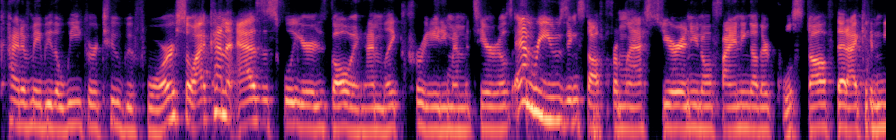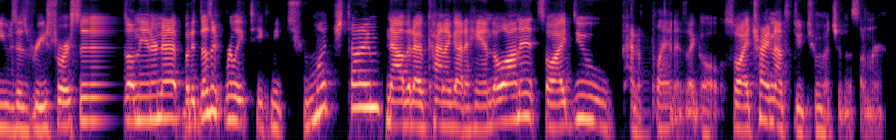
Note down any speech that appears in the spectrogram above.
kind of maybe the week or two before. So I kind of as the school year is going, I'm like creating my materials and reusing stuff from last year and you know finding other cool stuff that I can use as resources on the internet, but it doesn't really take me too much time now that I've kind of got a handle on it. So I do kind of plan as I go. So I try not to do too much in the summer.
